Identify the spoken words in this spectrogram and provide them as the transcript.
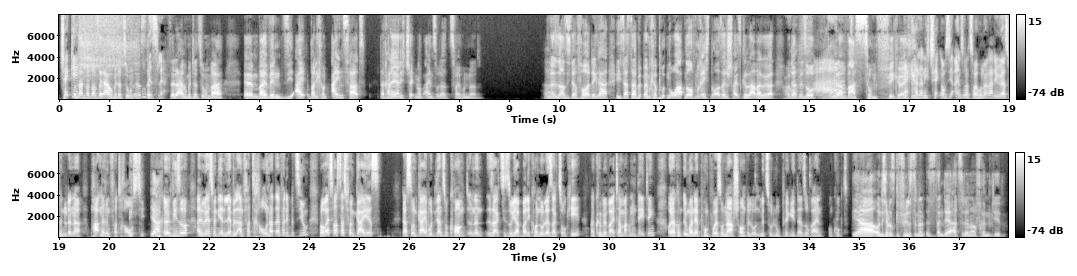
Check ich. Und dann, pass auf, seine Argumentation ist, Ein bisschen. seine Argumentation war, ähm, weil wenn sie Bodycount 1 hat, dann kann er ja nicht checken, ob 1 oder 200. Und dann saß ich davor, Digga, ich saß da mit meinem kaputten Ohr, hab nur auf dem rechten Ohr sein scheiß Gelaber gehört und dachte mir so, was? Bruder, was zum Fick hör Er ich kann hier? doch nicht checken, ob sie 1 oder 200 hat. Wie wär's, wenn du deiner Partnerin vertraust? Ja, Irgendwie so. Also wie wär's, wenn ihr ein Level an Vertrauen hat, einfach die Beziehung? Bro, weißt du, was das für ein Guy ist? Das ist so ein Guy, wo die dann so kommt und dann sagt sie so, ja, Bodycount 0. Er sagt so, okay, dann können wir weitermachen im Dating. Und dann kommt irgendwann der Punkt, wo er so nachschauen will und mit so Lupe geht er so rein und guckt. ja, und ich habe das Gefühl, dass dann ist es dann der Arzt, der dann auch fremd geht.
